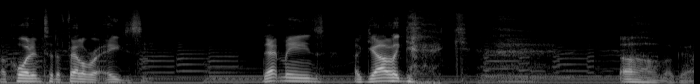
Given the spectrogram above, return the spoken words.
according to the federal agency. That means a gallon. Of oh my God!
